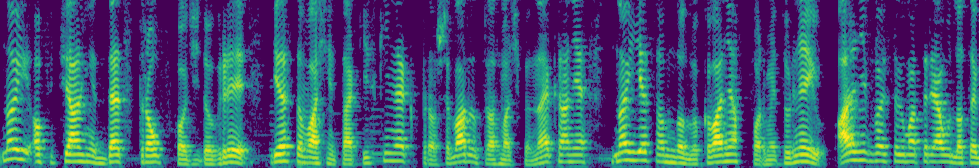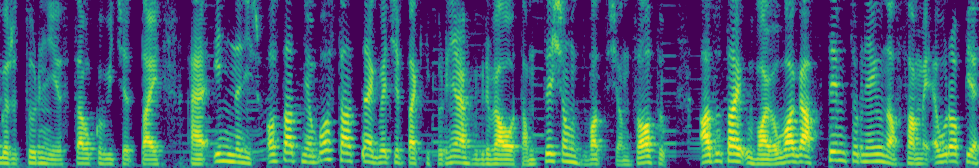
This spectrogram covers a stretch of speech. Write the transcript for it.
no i oficjalnie Deathstroke wchodzi do gry. Jest to właśnie taki skinek, proszę bardzo, teraz macie go na ekranie, no i jest on do odblokowania w formie turnieju. Ale nie wychodzi z tego materiału, dlatego że turniej jest całkowicie tutaj e, inny niż ostatnio, bo ostatnio, jak wiecie, w takich turniejach wygrywało tam 1000-2000 osób. A tutaj, uwaga, uwaga, w tym turnieju na samej Europie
